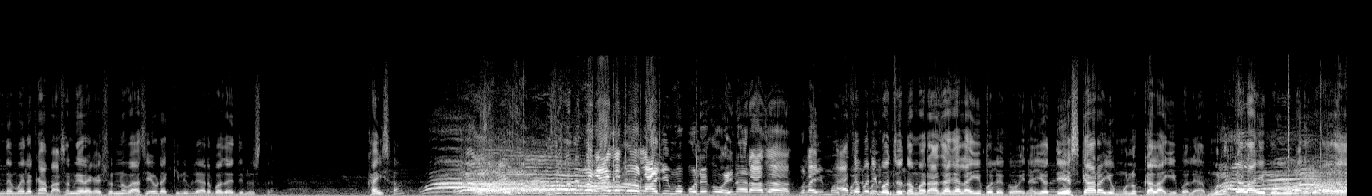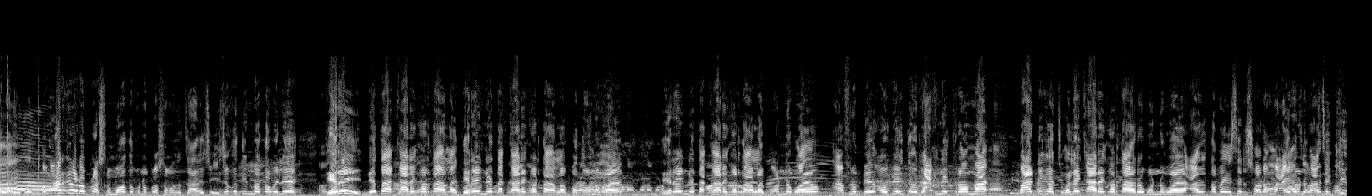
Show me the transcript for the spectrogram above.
भन्दै मैले कहाँ भाषण गरेका सुन्नु भएको छ? एउटा क्लिप ल्याएर बजाइदिनुहोस् त। कहीँ छ? राजाको लागि म बोलेको होइन राजाको लागि म आज पनि भन्छु त म राजाका लागि बोलेको होइन यो देशका र यो मुलुकका लागि बोले। मुलुकका लागि बोल्नु भनेको राजाका लागि बोल्नु। अर्को एउटा प्रश्न महत्त्वपूर्ण प्रश्नमा जाँदैछु। हिजोको दिनमा तपाईँले धेरै नेता कार्यकर्ताहरूलाई धेरै नेता कार्यकर्ताहरूलाई बताउनु भयो। धेरै नेता कार्यकर्ताहरूलाई भन्नुभयो। आफ्नो व्य- अभिव्यक्ति राख्ने क्रममा पार्टीका झोले कार्यकर्ताहरू भन्नुभयो। आज तपाईँ यसरी सडकमा आइरहनु भएको छ के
